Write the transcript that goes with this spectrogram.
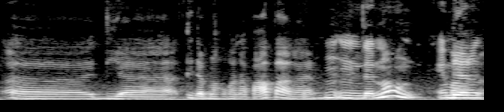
eh, dia tidak melakukan apa-apa kan. Mm-mm. dan lo emang Dan-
